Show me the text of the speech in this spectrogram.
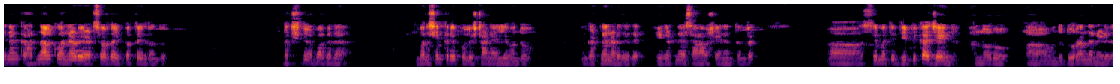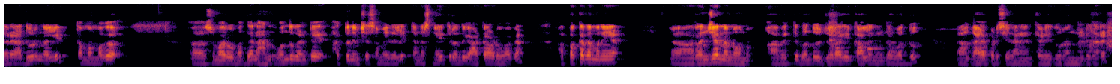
ದಿನಾಂಕ ಹದಿನಾಲ್ಕು, ಹನ್ನೆರಡು, ಎರಡು ಸಾವಿರದ ಇಪ್ಪತ್ತೈದರಂದು ದಕ್ಷಿಣ ವಿಭಾಗದ ಬನಶಂಕರಿ ಪೊಲೀಸ್ ಠಾಣೆಯಲ್ಲಿ ಒಂದು ಘಟನೆ ನಡೆದಿದೆ. ಈ ಘಟನೆಯ ಸಾರಾಂಶ ಏನಂತಂದರೆ ಶ್ರೀಮತಿ ದೀಪಿಕಾ ಜೈನ್ ಅನ್ನೋರು ಒಂದು ದೂರನ್ನು ನೀಡಿದ್ದಾರೆ. ಆ ದೂರಿನಲ್ಲಿ ತಮ್ಮ ಮಗ ಸುಮಾರು ಮಧ್ಯಾಹ್ನ ಹನ್, ಒಂದು ಗಂಟೆ ಹತ್ತು ನಿಮಿಷ ಸಮಯದಲ್ಲಿ ತನ್ನ ಸ್ನೇಹಿತರೊಂದಿಗೆ ಆಟ ಆಡುವಾಗ ಆ ಪಕ್ಕದ ಮನೆಯ ರಂಜನ್ ಅನ್ನೋನು ಆ ವ್ಯಕ್ತಿ ಬಂದು ಜೋರಾಗಿ ಕಾಲಿನಿಂದ ಒದ್ದು ಗಾಯಪಡಿಸಿದ್ದಾನೆ ಅಂತ ಹೇಳಿ ದೂರನ್ನು ನೀಡಿದ್ದಾರೆ.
